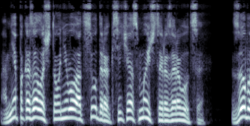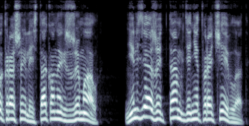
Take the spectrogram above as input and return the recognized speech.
а мне показалось, что у него от судорог сейчас мышцы разорвутся. Зубы крошились, так он их сжимал. Нельзя жить там, где нет врачей, Влад.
